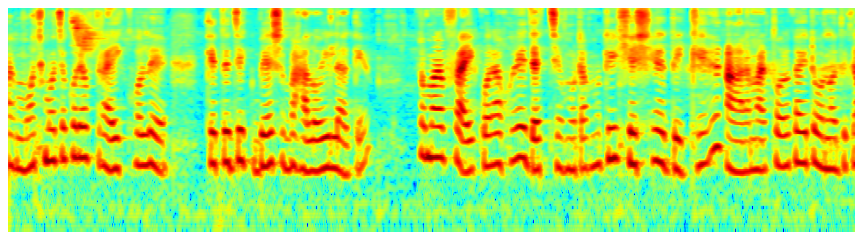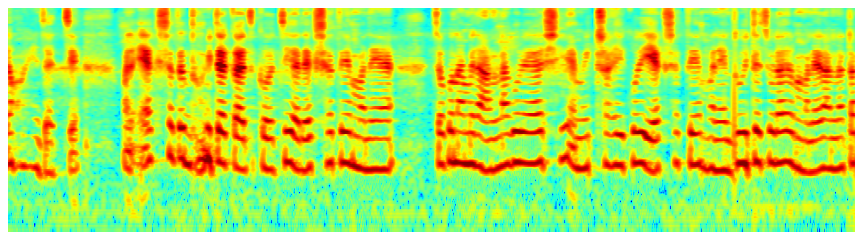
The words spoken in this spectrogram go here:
আর মচমচে করে ফ্রাই করলে খেতে যে বেশ ভালোই লাগে। তো আমার ফ্রাই করা হয়ে যাচ্ছে মোটামুটি শেষের দিকে আর আমার তরকারিটা অন্যদিকে হয়ে যাচ্ছে। মানে একসাথে দুইটা কাজ করছি আর একসাথে মানে যখন আমি রান্না করে আসি, আমি ট্রাই করি একসাথে মানে দুইটা চুলা মানে রান্নাটা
